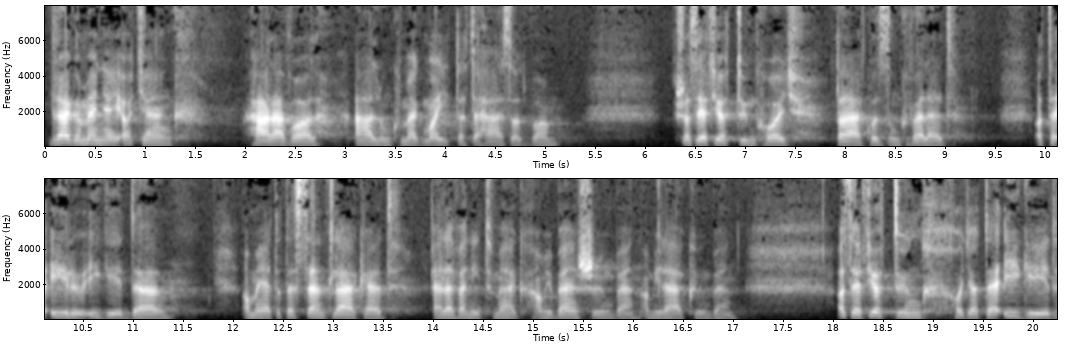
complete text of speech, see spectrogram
Drága mennyei atyánk, hálával állunk meg ma itt a te házadban, és azért jöttünk, hogy találkozzunk veled, a te élő igéddel, amelyet a te szent lelked elevenít meg a mi bensőnkben, a mi lelkünkben. Azért jöttünk, hogy a Te ígéd,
